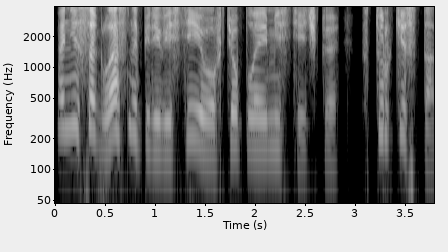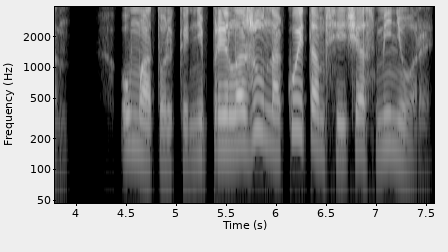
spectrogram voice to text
Они согласны перевести его в теплое местечко, в Туркестан. Ума только не приложу, на кой там сейчас минеры.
